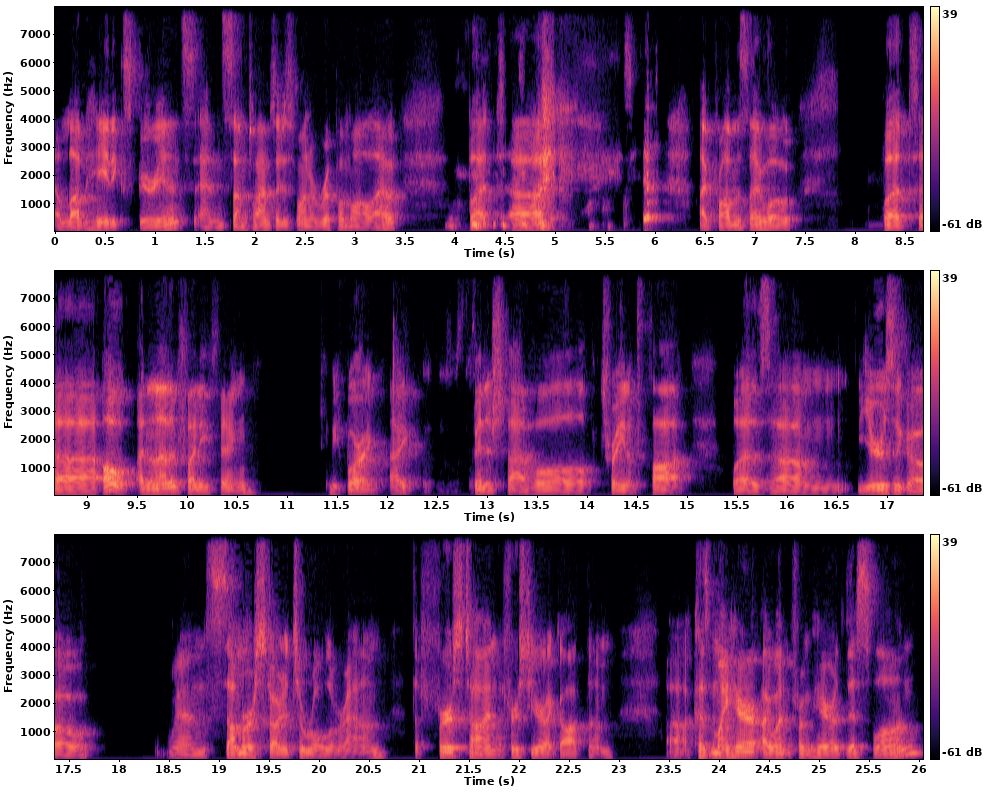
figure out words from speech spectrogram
a love hate experience, and sometimes I just want to rip them all out. But uh, I promise I won't. But uh, oh, and another funny thing before I, I finished that whole train of thought was um, years ago when summer started to roll around. The first time, the first year I got them, because uh, my hair, I went from hair this long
